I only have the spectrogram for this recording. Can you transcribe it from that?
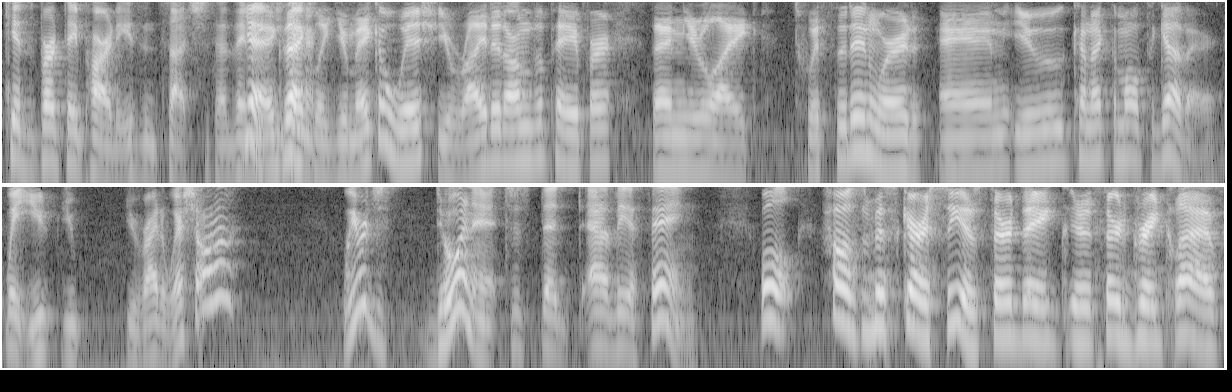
kids' birthday parties and such. So yeah, you exactly. You make a wish, you write it on the paper, then you like twist it inward, and you connect them all together. Wait, you you you write a wish on them? We were just doing it, just that that'd be a thing. Well, how's Miss Garcia's third day, uh, third grade class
